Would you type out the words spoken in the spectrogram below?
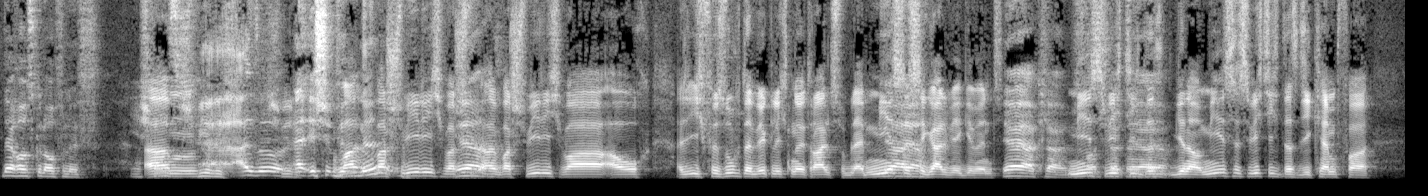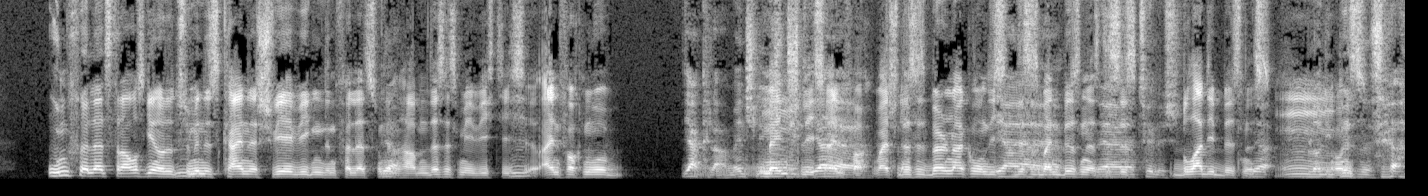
der rausgelaufen ist. Ich fand's Ähm, schwierig. Also, äh, ich, war, ne? war schwierig, war, Ja. schw- war schwierig, war auch. Also ich versuche da wirklich neutral zu bleiben. Mir Ja, ist es ja. egal, wer gewinnt. ja, ja, klar. Mir ist wichtig, ja, dass, ja. genau, mir ist es wichtig, dass die Kämpfer unverletzt rausgehen oder zumindest keine schwerwiegenden Verletzungen Mhm. Ja. haben. Das ist mir wichtig. Einfach nur Ja, klar, menschlich. menschlich ja, ja, einfach. Weißt du, das ist Burnacle und ich, Ja, das ja, ist mein ja. Business. Ja, das ja, ist natürlich. bloody Business. Ja, bloody Und- Business, ja.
